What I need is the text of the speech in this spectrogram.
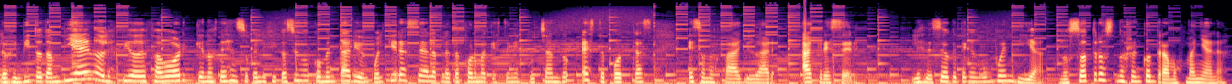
Los invito también o les pido de favor que nos dejen su calificación o comentario en cualquiera sea la plataforma que estén escuchando este podcast. Eso nos va a ayudar a crecer. Les deseo que tengan un buen día. Nosotros nos reencontramos mañana.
